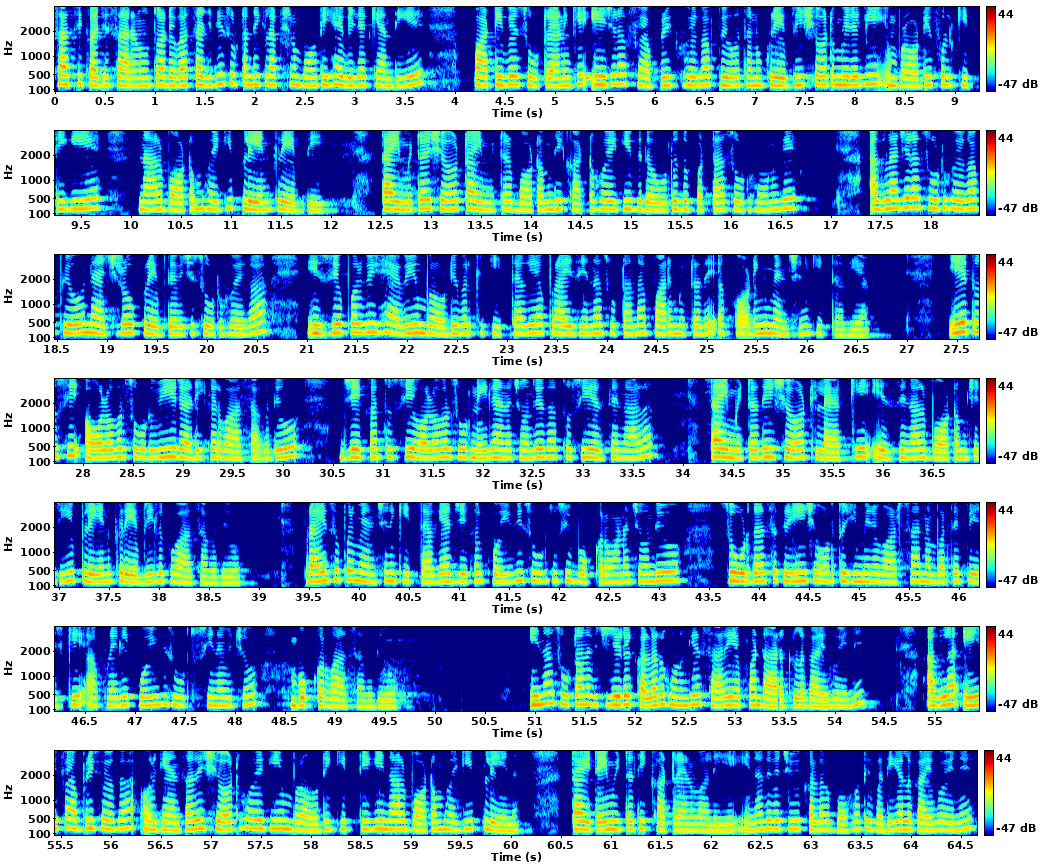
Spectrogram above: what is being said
ਸਤਿ ਸ਼੍ਰੀ ਅਕਾਲ ਜੀ ਸਾਰਿਆਂ ਨੂੰ। ਤੁਹਾਡੇ ਵਾਸਤੇ ਅੱਜ ਦੀ ਸੂਟਾਂ ਦੀ ਕਲੈਕਸ਼ਨ ਬਹੁਤ ਹੀ ਹੈਵੀ ਲੈ ਕੇ ਆਂਦੀ ਏ। ਪਾਰਟੀ ਵੇਅਰ ਸੂਟ ਰਹਿਣਗੇ ਇਹ ਜਿਹੜਾ ਫੈਬਰਿਕ ਹੋਏਗਾ ਪਿਓਰ ਤੁਹਾਨੂੰ ਕਰੇਪ ਦੀ ਸ਼ਰਟ ਮਿਲੇਗੀ ਐਮਬ੍ਰੋਇਡਰੀ ਫੁੱਲ ਕੀਤੀ ਗਈ ਏ। ਨਾਲ ਬਾਟਮ ਹੋਏਗੀ ਪਲੇਨ ਕਰੇਪ ਦੀ। 2.5 ਮੀਟਰ ਸ਼ਰਟ 2.5 ਮੀਟਰ ਬਾਟਮ ਦੀ ਕੱਟ ਹੋਏਗੀ ਵਿਦਆਊਟ ਦੁਪੱਟਾ ਸੂਟ ਹੋਣਗੇ। ਅਗਲਾ ਜਿਹੜਾ ਸੂਟ ਹੋਏਗਾ ਪਿਓਰ ਨੈਚੁਰਲ ਕਰੇਪ ਦੇ ਵਿੱਚ ਸੂਟ ਹੋਏਗਾ। ਇਸ ਦੇ ਉੱਪਰ ਵੀ ਹੈਵੀ ਐਮਬ੍ਰੋਇਡਰੀ ਵਰਕ ਕੀਤਾ ਗਿਆ। ਪ੍ਰਾਈਸ ਇਹਨਾਂ ਸੂਟਾਂ ਦਾ ਪਰ ਮੀਟਰ ਦੇ ਅਕੋਰਡਿੰਗ ਮੈਂਸ਼ਨ ਕੀਤਾ ਗਿਆ। ਇਹ ਤੁਸੀਂ 올 ਓਵਰ ਸੂਟ ਵੀ ਰੈਡੀ ਕਰਵਾ ਸਕਦੇ ਹੋ। ਜੇਕਰ ਤੁਸੀਂ 올 ਓਵਰ ਸੂਟ ਨਹੀਂ ਲੈਣਾ ਚਾਹੁੰਦੇ ਤਾਂ ਤੁਸੀਂ ਇਸ ਦੇ ਨਾਲ 2.5 ਮੀਟਰ ਦੀ ਸ਼ਰਟ ਲੈ ਕੇ ਇਸ ਦੇ ਨਾਲ ਬਾਟਮ ਜਿਹੜੀ ਹੈ ਪਲੇਨ ਕਰੇਪ ਦੀ ਲਗਵਾ ਸਕਦੇ ਹੋ। ਪ੍ਰਾਈਸ ਉੱਪਰ ਮੈਂਸ਼ਨ ਕੀਤਾ ਗਿਆ। ਜੇਕਰ ਕੋਈ ਵੀ ਸੂਟ ਤੁਸੀਂ ਬੁੱਕ ਕਰਵਾਉਣਾ ਚਾਹੁੰਦੇ ਹੋ, ਸੂਟ ਦਾ ਸਕਰੀਨਸ਼ਾਟ ਤੁਸੀਂ ਮੇਰੇ WhatsApp ਨੰਬਰ ਤੇ ਭੇਜ ਕੇ ਆਪਣੇ ਲਈ ਕੋਈ ਵੀ ਸੂਟ ਤੁਸੀਂ ਇਹਨਾਂ ਵਿੱਚੋਂ ਬੁੱਕ ਕਰਵਾ ਸਕਦੇ ਹੋ। ਇਹਨਾਂ ਸੂਟਾਂ ਦੇ ਵਿੱਚ ਜਿਹੜੇ ਕਲਰ ਹੋਣਗੇ, ਸਾਰੇ ਆਪਾਂ ਡਾਰਕ ਲਗਾਏ ਹੋਏ ਨੇ। ਅਗਲਾ ਇਹ ਫੈਬਰਿਕ ਹੋਏਗਾ ਔਰਗੈਂਜ਼ਾ ਦੀ ਸ਼ਰਟ ਹੋਏਗੀ ਐਮਬ੍ਰੋਇਡਰੀ ਕੀਤੀ ਗਈ ਨਾਲ ਬਾਟਮ ਹੋਏਗੀ ਪਲੇਨ 2.5 ਮੀਟਰ ਦੀ ਕੱਟ ਰਹਿਣ ਵਾਲੀ ਹੈ ਇਹਨਾਂ ਦੇ ਵਿੱਚ ਵੀ ਕਲਰ ਬਹੁਤ ਹੀ ਵਧੀਆ ਲਗਾਏ ਹੋਏ ਨੇ।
